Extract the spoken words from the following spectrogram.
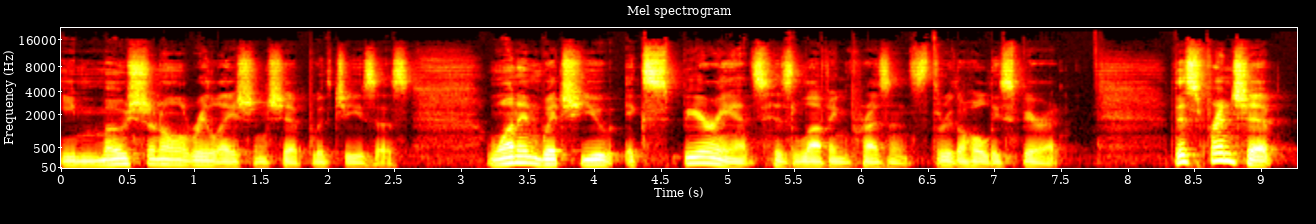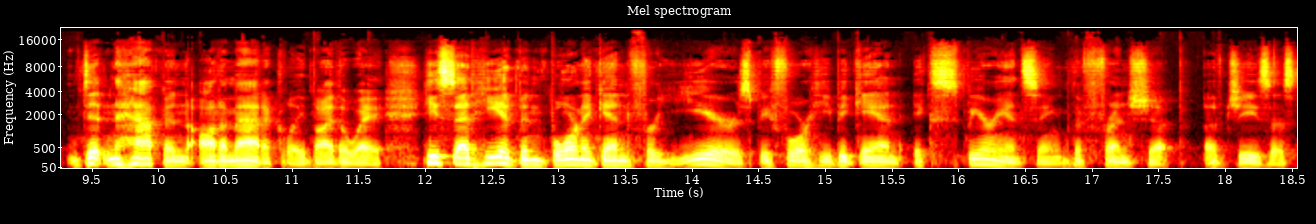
emotional relationship with Jesus, one in which you experience his loving presence through the Holy Spirit. This friendship didn't happen automatically, by the way. He said he had been born again for years before he began experiencing the friendship of Jesus.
